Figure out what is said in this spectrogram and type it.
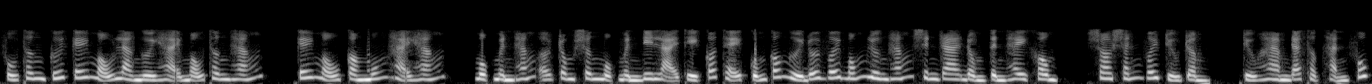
phụ thân cưới kế mẫu là người hại mẫu thân hắn, kế mẫu còn muốn hại hắn, một mình hắn ở trong sân một mình đi lại thì có thể cũng có người đối với bóng lưng hắn sinh ra đồng tình hay không, so sánh với Triệu Trầm, Triệu Hàm đã thật hạnh phúc,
